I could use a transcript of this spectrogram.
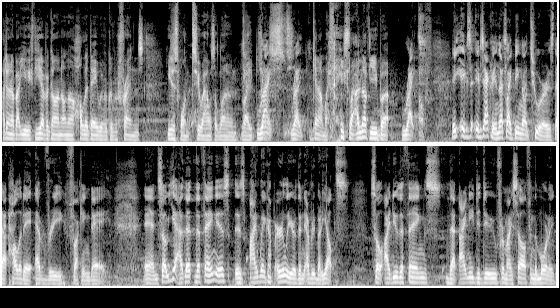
I don't know about you. If you've ever gone on a holiday with a group of friends, you just want two hours alone. Like, Right, just right. Get out of my face. Like, I love you, but Right. Ex- exactly, and that's like being on tour. Is that holiday every fucking day? And so, yeah, the, the thing is, is I wake up earlier than everybody else. So I do the things that I need to do for myself in the morning.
